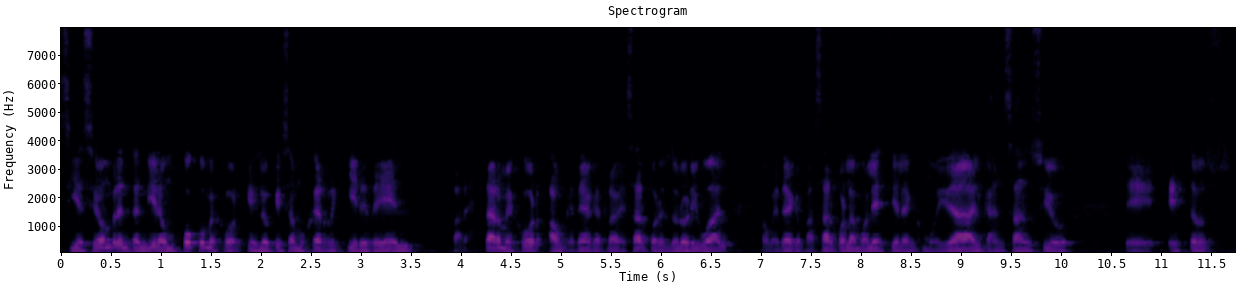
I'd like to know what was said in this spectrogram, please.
si ese hombre entendiera un poco mejor qué es lo que esa mujer requiere de él para estar mejor, aunque tenga que atravesar por el dolor igual, aunque tenga que pasar por la molestia, la incomodidad, el cansancio, eh, estas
